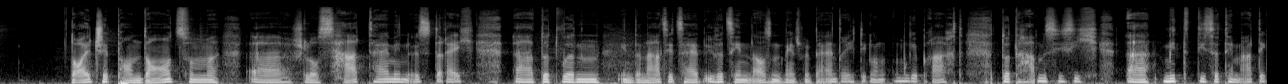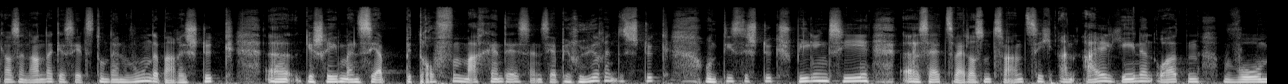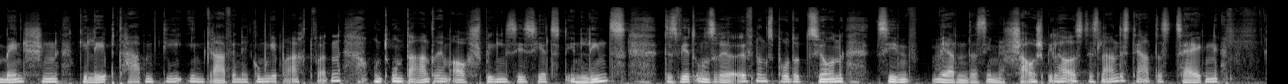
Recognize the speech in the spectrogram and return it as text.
deutsche Pendant zum äh, Schloss Hartheim in Österreich. Äh, dort wurden in der Nazizeit über 10.000 Menschen mit Beeinträchtigung umgebracht. Dort haben sie sich äh, mit dieser Thematik auseinandergesetzt und ein wunderbares Stück äh, geschrieben, ein sehr betroffen machendes, ein sehr berührendes Stück. Und dieses Stück spielen sie äh, seit 2020 an all jenen Orten, wo Menschen gelebt haben, die in Grafeneck umgebracht wurden. Und unter anderem auch spielen sie es jetzt in Linz. Das wird unsere Eröffnungsproduktion. Sie werden das im Schauspielhaus des Landestheaters zeigen.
